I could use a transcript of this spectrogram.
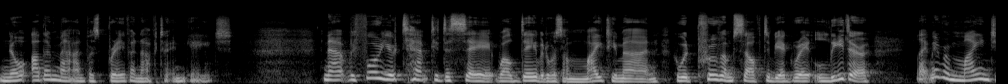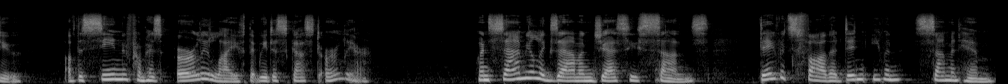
no other man was brave enough to engage. Now, before you're tempted to say, well, David was a mighty man who would prove himself to be a great leader, let me remind you of the scene from his early life that we discussed earlier. When Samuel examined Jesse's sons, David's father didn't even summon him.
